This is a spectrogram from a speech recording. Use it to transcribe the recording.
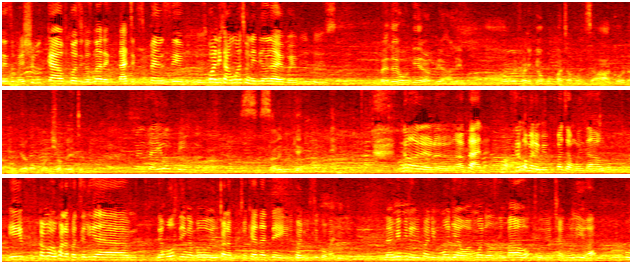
sasa umeshuka. Of course it was not that expensive. Kwa hiyo nikaamua tu ni deal nayo hivyo hivyo. By the way, hongera pia Halima, uh, umefanikiwa kumpata mwenza wako na hongera kwa kuvalishwa pete. Mwenza yupi? Si Salim Keki. No, no, no, no, hapana. Sio kama nimepata mwenza wangu. If kama ulikuwa unafuatilia um, the whole thing ambayo ilikuwa inatokea that day ilikuwa ni usiku wa madini, Na mimi nilikuwa ni mmoja wa models ambao tulichaguliwa ku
